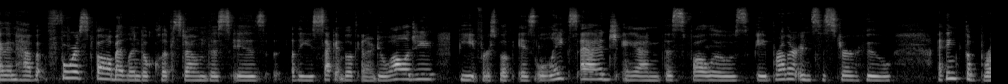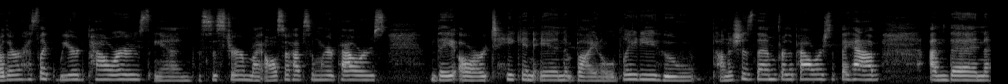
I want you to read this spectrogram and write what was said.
I then have Forest Fall by Lyndall Clipstone. This is the second book in a duology. The first book is Lake's Edge and this follows a brother and sister who I think the brother has like weird powers and the sister might also have some weird powers. They are taken in by an old lady who punishes them for the powers that they have and then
